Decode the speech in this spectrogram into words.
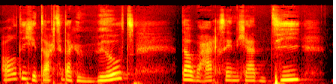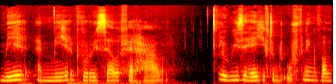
Al die gedachten dat je wilt dat waar zijn, ga die meer en meer voor jezelf herhalen. Louise hij geeft ook de oefening van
